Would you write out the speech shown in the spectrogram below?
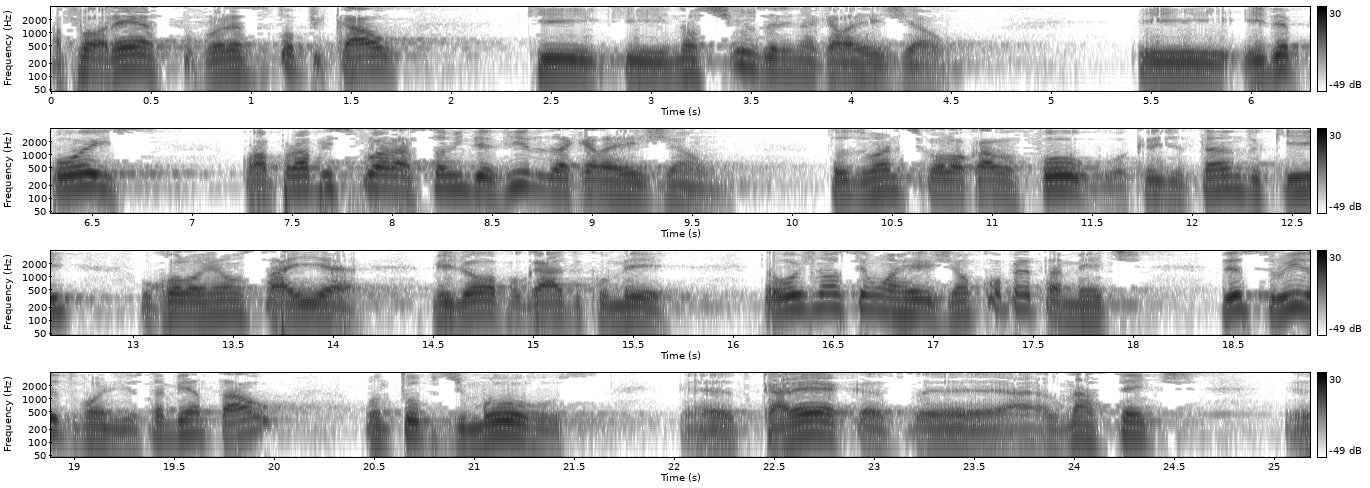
a floresta, a floresta tropical que, que nós tínhamos ali naquela região. E, e depois, com a própria exploração indevida daquela região, todo ano se colocava fogo, acreditando que o colonhão saía melhor para o gado comer. Então, hoje nós temos uma região completamente destruída do ponto de vista ambiental, com topos de morros, é, carecas, é, as nascentes é,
